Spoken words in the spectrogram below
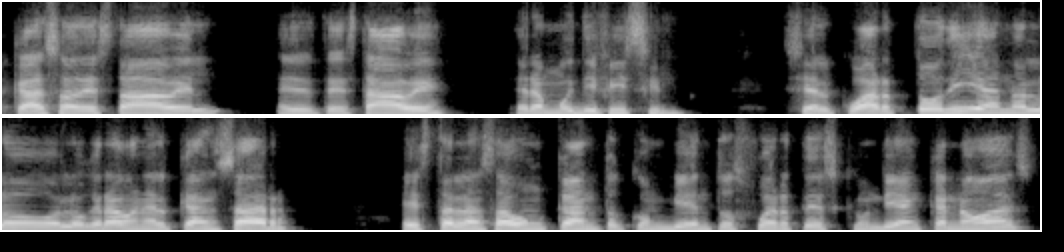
caza de esta ave, eh, de esta ave era muy difícil. Si al cuarto día no lo lograban alcanzar, esta lanzaba un canto con vientos fuertes que hundían canoas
